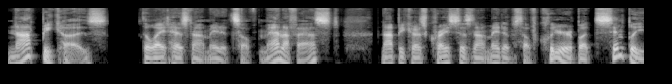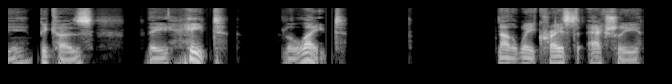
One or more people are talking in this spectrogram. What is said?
not because the light has not made itself manifest, not because Christ has not made himself clear, but simply because they hate the light. Now, the way Christ actually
